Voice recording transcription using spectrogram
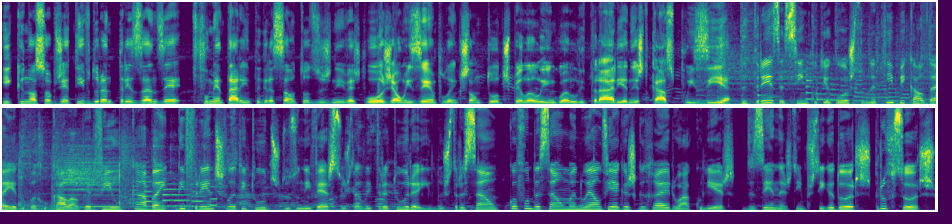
e que o nosso objetivo durante três anos é fomentar a integração a todos os níveis. Hoje é um exemplo em que estão todos pela língua literária, neste caso poesia. De 3 a 5 de agosto, na típica aldeia do Barrocal Algarvio, cabem diferentes latitudes dos universos da literatura e ilustração, com a Fundação Manuel Viegas Guerreiro a acolher dezenas de investigadores, professores,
